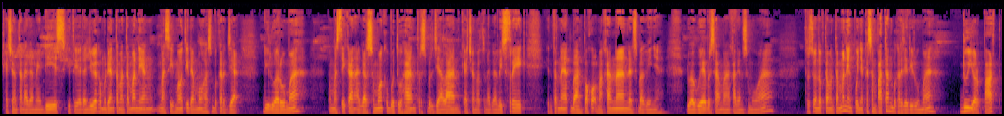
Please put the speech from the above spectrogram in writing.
kayak tenaga medis gitu ya, dan juga kemudian teman-teman yang masih mau tidak mau harus bekerja di luar rumah, memastikan agar semua kebutuhan terus berjalan, kayak contoh tenaga listrik, internet, bahan pokok makanan, dan sebagainya. Dua gue bersama kalian semua Terus untuk teman-teman yang punya kesempatan bekerja di rumah, do your part.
